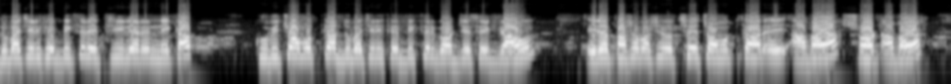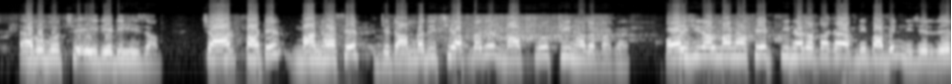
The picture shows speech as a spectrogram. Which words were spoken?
দুবাই চেরি ফেব্রিক্সের এই থ্রি লেয়ারের নেকআপ খুবই চমৎকার দুবাই চেরি ফেব্রিক্সের গর্জিয়াস এই গ্রাউন্ড এটার পাশাপাশি হচ্ছে চমৎকার এই আভায়া শর্ট আভায়া, এবং হচ্ছে এই রেডি হিজাব চার পার্টের মানহা সেট যেটা আমরা দিচ্ছি আপনাদের মাত্র তিন হাজার টাকায়। অরিজিনাল মানহা সেট তিন হাজার টাকায় আপনি পাবেন। নিজেদের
